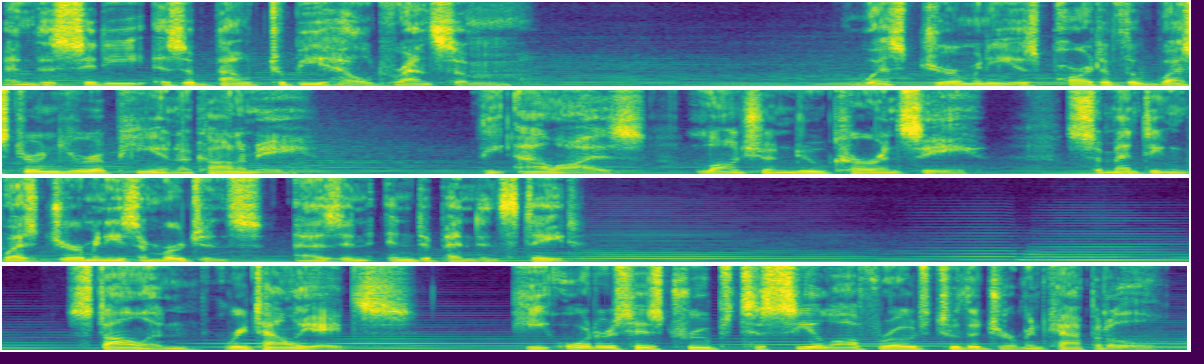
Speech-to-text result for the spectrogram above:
and the city is about to be held ransom. West Germany is part of the Western European economy. The Allies launch a new currency, cementing West Germany's emergence as an independent state. Stalin retaliates. He orders his troops to seal off roads to the German capital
